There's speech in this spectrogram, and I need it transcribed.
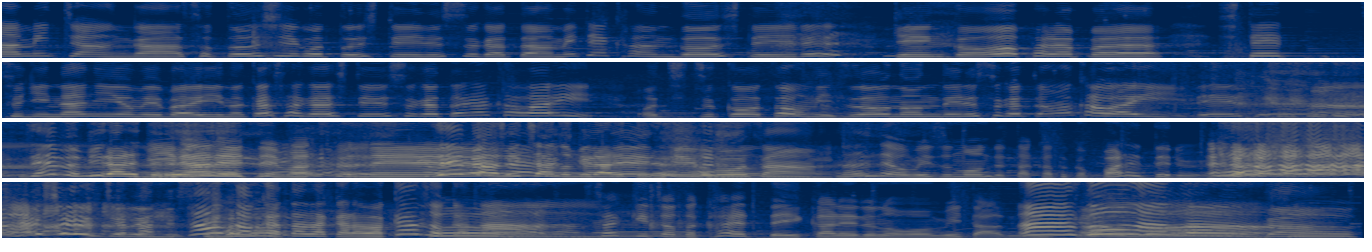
のあみちゃんが外仕事している姿を見て感動している原稿をパラパラして次何読めばいいのか探している姿が可愛い。落ち着こうとお水を飲んでいる姿も可愛いです。全部見られてる。見られてますね。全部あみちゃんの見られてる。ケンボーさん。なんでお水飲んでたかとかバレてる。いらっしゃるんじゃないですかファンの方だからわかんのかな。さっきちょっと帰って行かれるのも見たんです。あーそうなんだ。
